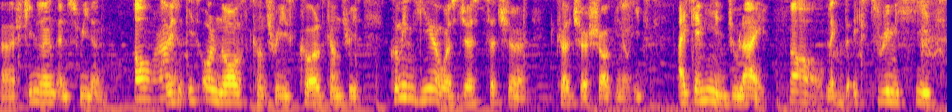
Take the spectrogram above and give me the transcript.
uh, Finland, and Sweden. Oh, right. So it's, it's all north countries, cold countries. Coming here was just such a culture shock. You know, it's. I came here in July, oh, like the extreme heat,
